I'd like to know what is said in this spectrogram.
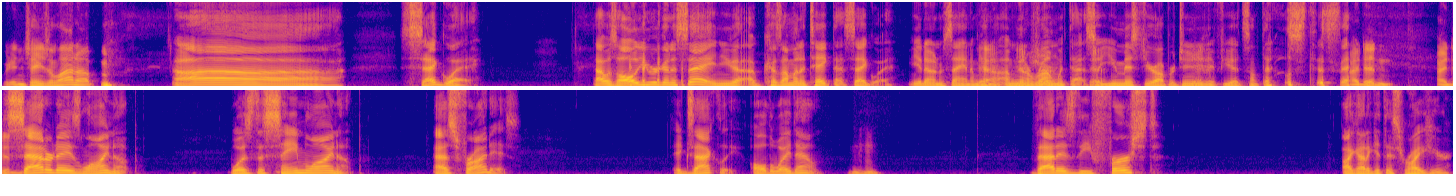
We didn't change the lineup. Ah, segue. That was all you were gonna say, and you got because I'm gonna take that segue. You know what I'm saying? I'm Yeah, gonna I'm gonna run sure. with that. So you missed your opportunity Yeah. if you had something else to say. I didn't. I didn't. Saturday's lineup was the same lineup as Friday's. Exactly, all the way down. hmm That is the first. I got to get this right here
